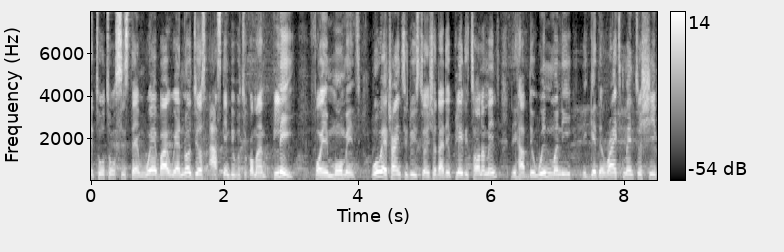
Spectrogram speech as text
a total system whereby we are not just asking people to come and play for a moment. What we're trying to do is to ensure that they play the tournament, they have the win money, they get the right mentorship,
